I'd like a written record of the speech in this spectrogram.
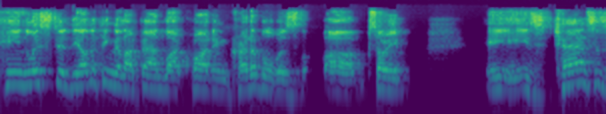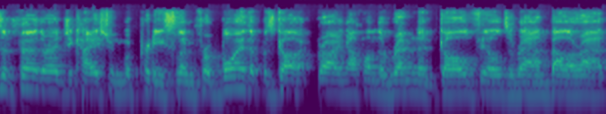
he enlisted. The other thing that I found like quite incredible was uh, so he his chances of further education were pretty slim for a boy that was growing up on the remnant goldfields around Ballarat.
